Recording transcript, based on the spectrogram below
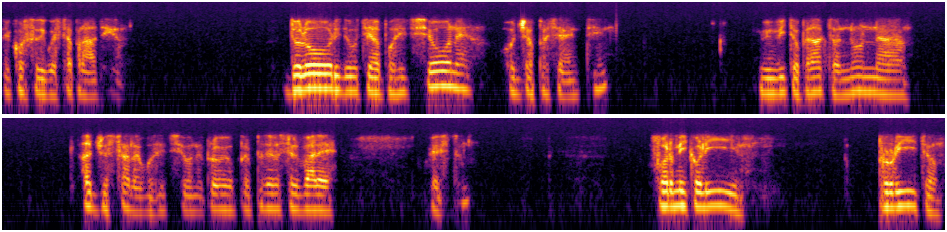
nel corso di questa pratica. Dolori dovuti alla posizione o già presenti. Vi invito peraltro a non aggiustare la posizione proprio per poter osservare questo. Formicoli, prurito,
